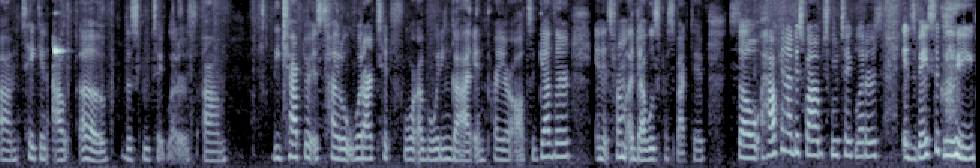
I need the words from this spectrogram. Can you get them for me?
um, taken out of the Screwtape Letters. Um, the chapter is titled What Are Tips for Avoiding God and Prayer Altogether? And it's from a devil's perspective. So, how can I describe Screwtape letters? It's basically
